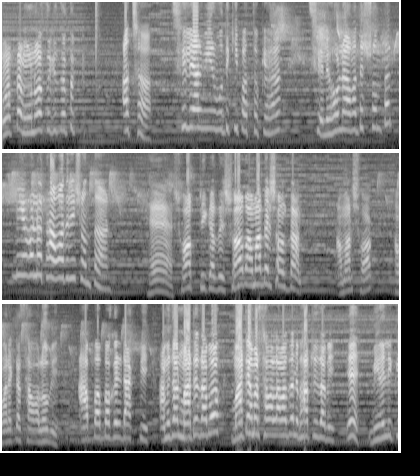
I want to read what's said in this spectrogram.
মাথা মনে হচ্ছে কি যে আচ্ছা ছেলে আর মেয়ের মধ্যে কি পার্থক্য হ্যাঁ? ছেলে হলো আমাদের সন্তান মেয়ে হলো তো আমাদেরই সন্তান। হ্যাঁ সব ঠিক আছে সব আমাদের সন্তান। আমার শখ আমার একটা ছাওয়াল হবি। আব্বা আব্বা করে ডাকবি আমি যখন মাঠে যাব মাঠে আমার ছাওয়াল আমার জন্য ভাতলি যাবি। এ মিহলি কি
